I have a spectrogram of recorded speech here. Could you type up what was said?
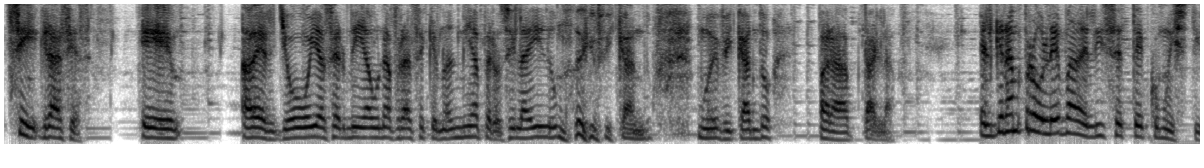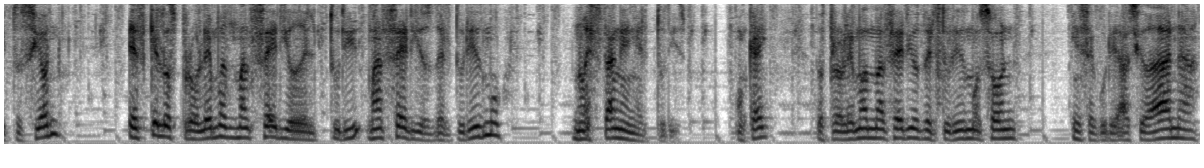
Sí, gracias. Eh, a ver, yo voy a hacer mía una frase que no es mía, pero sí la he ido modificando, modificando para adaptarla. El gran problema del ICT como institución es que los problemas más, serios del más serios del turismo no están en el turismo. ¿ok? Los problemas más serios del turismo son inseguridad ciudadana,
